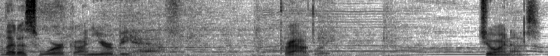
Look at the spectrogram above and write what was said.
Let us work on your behalf. Proudly. Join us.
